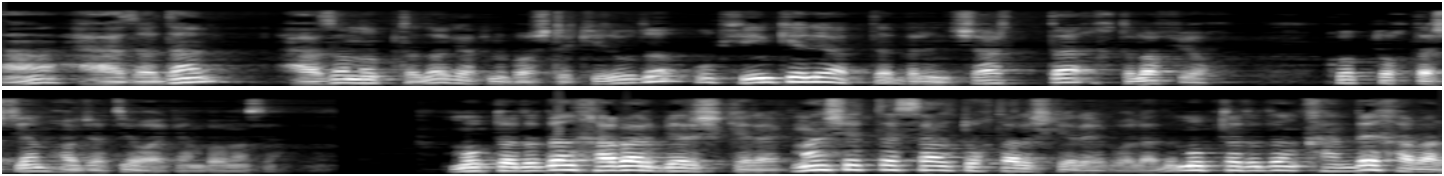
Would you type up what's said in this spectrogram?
Ha hazadan haza mubtado gapni boshida keluvdi u keyin kelyapti. Birinchi shartda ixtilof yo'q. Ko'p to'xtashni ham hojati yo'q ekan bo'lmasa. Mubtadadan xabar berish kerak. Mana shu yerda sal to'xtalish kerak bo'ladi. Mubtadadan qanday xabar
